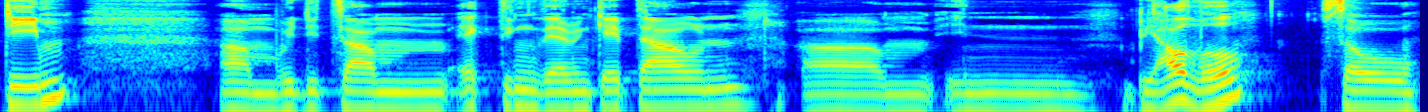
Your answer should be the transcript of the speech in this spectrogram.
team. Um, we did some acting there in Cape Town, um, in Bellville. So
